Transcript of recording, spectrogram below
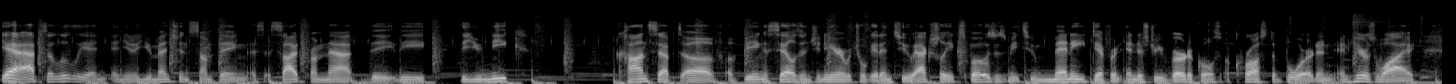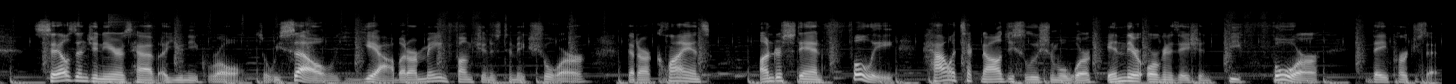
Yeah, absolutely. And and you know, you mentioned something aside from that, the the the unique concept of of being a sales engineer, which we'll get into, actually exposes me to many different industry verticals across the board. And and here's why. Sales engineers have a unique role. So we sell, yeah, but our main function is to make sure that our clients understand fully how a technology solution will work in their organization before they purchase it.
